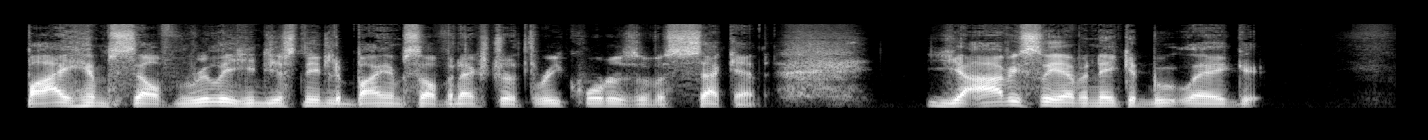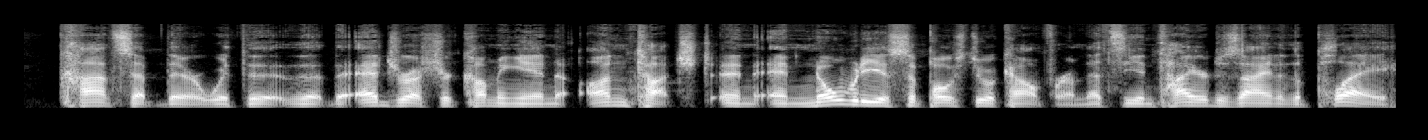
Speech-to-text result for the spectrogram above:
buy himself. Really, he just needed to buy himself an extra three quarters of a second. You obviously have a naked bootleg concept there with the, the, the edge rusher coming in untouched and and nobody is supposed to account for him. That's the entire design of the play.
